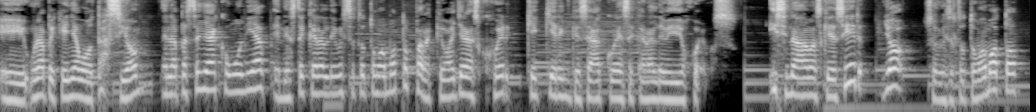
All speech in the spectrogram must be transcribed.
eh, una pequeña votación en la pestaña de comunidad en este canal de Mr. Totomamoto para que vayan a escoger qué quieren que sea con ese canal de videojuegos. Y sin nada más que decir, yo soy Mr. Totomamoto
